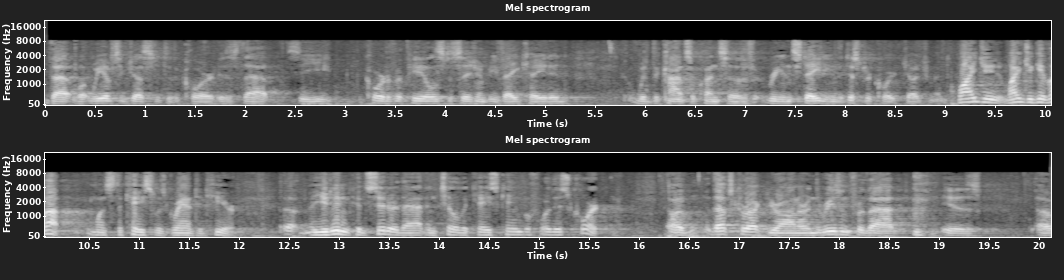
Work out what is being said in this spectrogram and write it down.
that what we have suggested to the Court is that the Court of Appeals decision be vacated with the consequence of reinstating the district court judgment. Why'd you, why'd you give up once the case was granted here? Uh, you didn't consider that until the case came before this court. Uh, that's correct, Your Honor, and the reason for that is uh,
